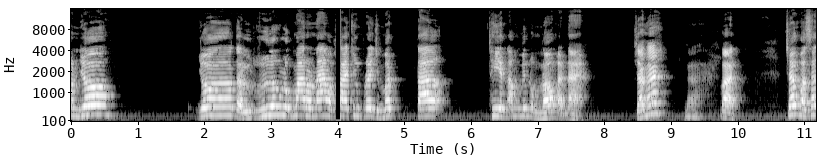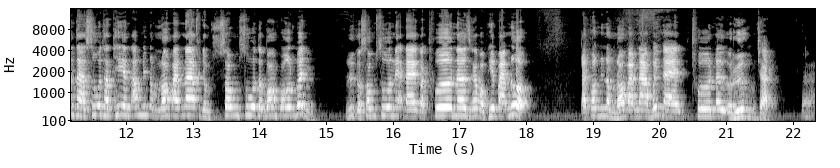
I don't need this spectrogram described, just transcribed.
មិនយកយកតែរឿងលោកម៉ារ៉ូណាមកផ្សាយជូនប្រិយមិត្តតើធានអឹមមានអំណងបែបណាអញ្ចឹងណាបាទបាទអញ្ចឹងបើសិនថាសួរថាធានអឹមមានអំណងបែបណាខ្ញុំសុំសួរទៅបងប្អូនវិញឬក៏សុំសួរអ្នកដែលគាត់ធ្វើនៅសកម្មភាពបែបនោះតែគាត់មានអំណងបែបណាវិញដែលធ្វើនៅរឿងអញ្ចឹងបាទ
